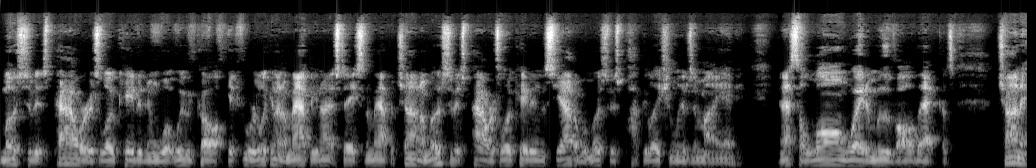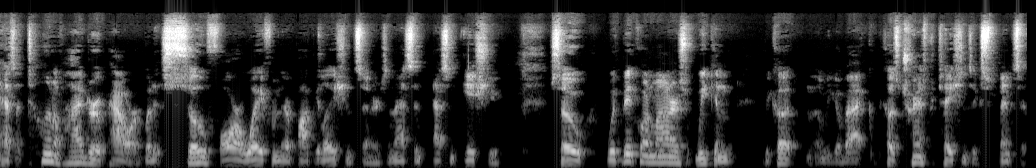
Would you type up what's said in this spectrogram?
most of its power is located in what we would call, if we were looking at a map of the United States and a map of China, most of its power is located in Seattle, but most of its population lives in Miami. And that's a long way to move all that because China has a ton of hydropower, but it's so far away from their population centers. And that's an, that's an issue. So with Bitcoin miners, we can, because, let me go back, because transportation is expensive.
